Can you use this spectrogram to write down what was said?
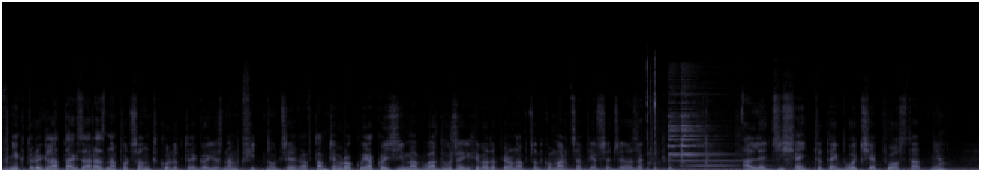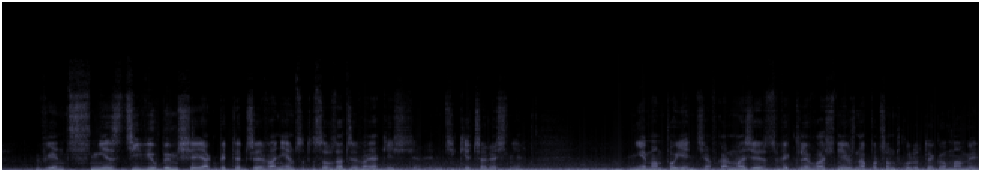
w niektórych latach zaraz na początku lutego już nam kwitną drzewa. W tamtym roku jakoś zima była dłużej i chyba dopiero na początku marca pierwsze drzewa zakwitły. Ale dzisiaj tutaj było ciepło ostatnio, więc nie zdziwiłbym się jakby te drzewa, nie wiem co to są za drzewa, jakieś ja wiem, dzikie czereśnie, nie mam pojęcia. W każdym razie zwykle właśnie już na początku lutego mamy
